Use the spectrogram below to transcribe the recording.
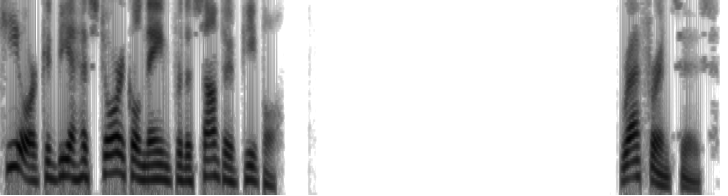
Kior could be a historical name for the Sampta people. References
